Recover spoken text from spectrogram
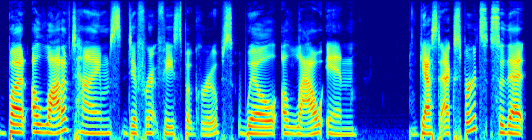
but a lot of times different Facebook groups will allow in guest experts so that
